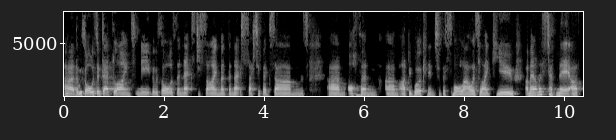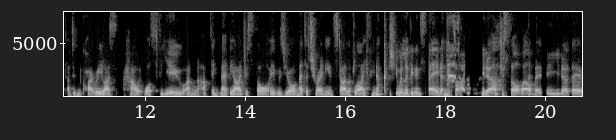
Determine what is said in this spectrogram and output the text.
uh, there was always a deadline to meet there was always the next assignment the next set of exams um, often mm. um, I'd be working into the small hours like you. I mean, I must admit, I, I didn't quite realize how it was for you. And I think maybe I just thought it was your Mediterranean style of life, you know, because you were living in Spain at the time. you know, I just thought, well, maybe, you know, they,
